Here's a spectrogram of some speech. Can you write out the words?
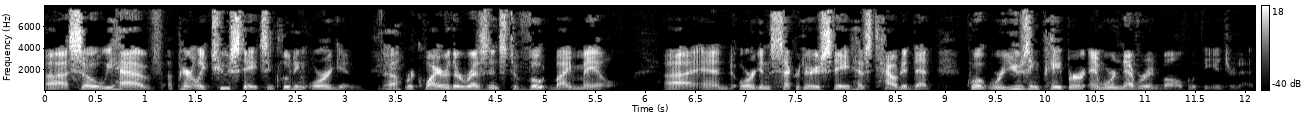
Uh, so we have apparently two states, including Oregon, yeah. require their residents to vote by mail. Uh, and Oregon's Secretary of State has touted that, quote, we're using paper and we're never involved with the internet.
